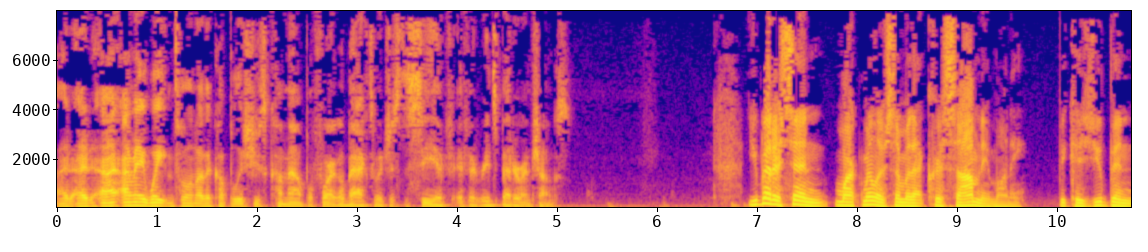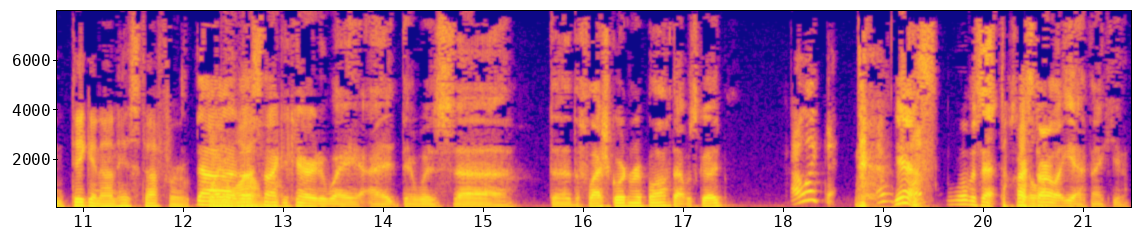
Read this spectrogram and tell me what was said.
I, I, I may wait until another couple issues come out before I go back to it just to see if, if it reads better in chunks. You better send Mark Millar some of that Chris Samnee money because you've been digging on his stuff for no, quite a while. Let's not get carried away. I, there was, uh, the, the Flash Gordon ripoff. That was good. I like that. that yes. Fun. What was that? Starlight. Starlight. Yeah. Thank you.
